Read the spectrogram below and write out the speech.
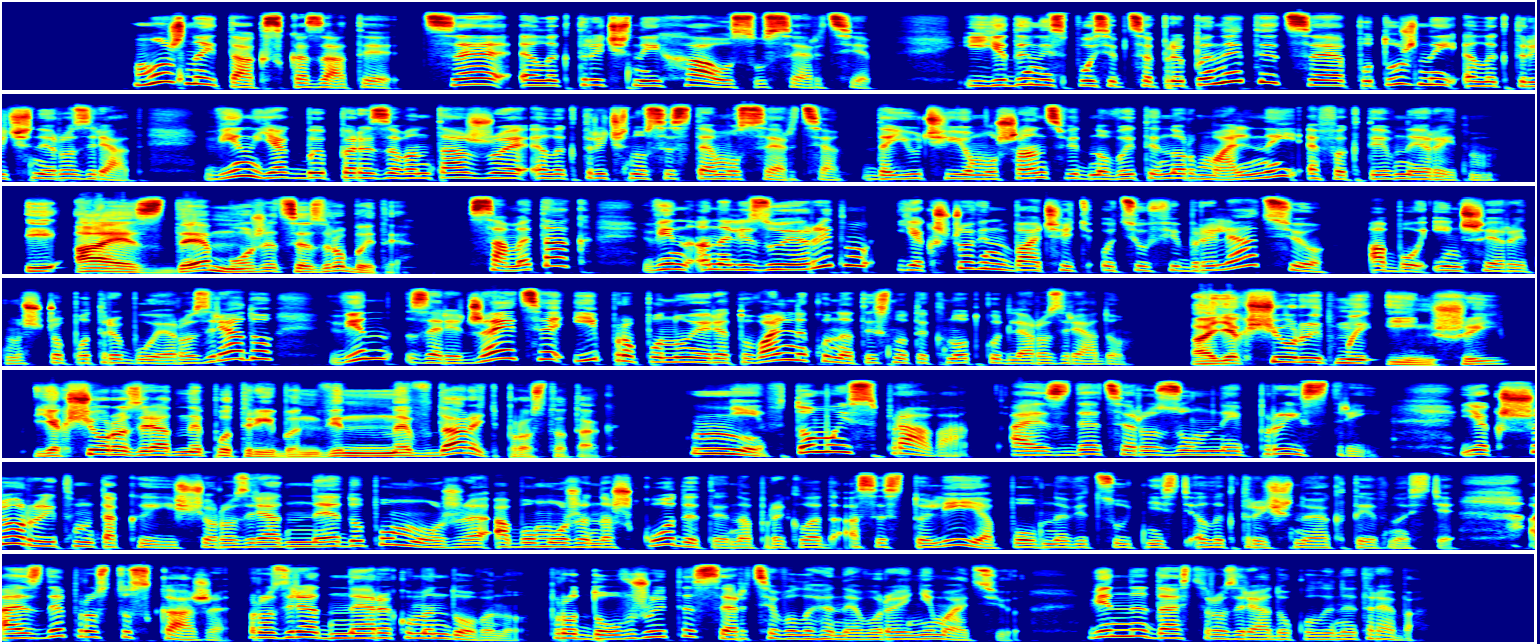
Можна і так сказати, це електричний хаос у серці. І єдиний спосіб це припинити – це потужний електричний розряд. Він якби перезавантажує електричну систему серця, даючи йому шанс відновити нормальний, ефективний ритм. І АСД може це зробити. Саме так, він аналізує ритм, якщо він бачить оцю фібриляцію або інший ритм, що потребує розряду, він заряджається і пропонує рятувальнику натиснути кнопку для розряду. А якщо ритм інший, якщо розряд не потрібен, він не вдарить просто так? Ні, в тому і справа. АСД – це розумний пристрій. Якщо ритм такий, що розряд не допоможе або може нашкодити, наприклад, асистолія, повна відсутність електричної активності, АСД просто скаже – розряд не рекомендовано, продовжуйте серцево-легеневу реанімацію. Він не дасть розряду, коли не треба.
